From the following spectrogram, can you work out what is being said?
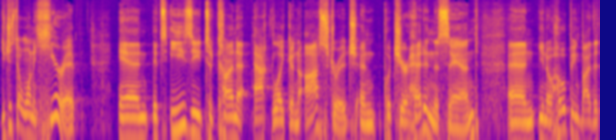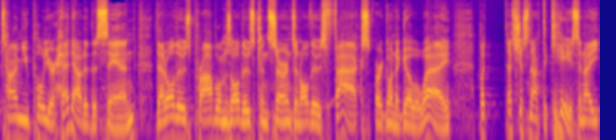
You just don't want to hear it. And it's easy to kind of act like an ostrich and put your head in the sand and, you know, hoping by the time you pull your head out of the sand that all those problems, all those concerns, and all those facts are going to go away. But that's just not the case. And I,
